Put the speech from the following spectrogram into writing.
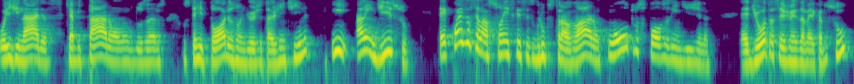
originárias que habitaram ao longo dos anos os territórios onde hoje está a Argentina? E, além disso, é, quais as relações que esses grupos travaram com outros povos indígenas é, de outras regiões da América do Sul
